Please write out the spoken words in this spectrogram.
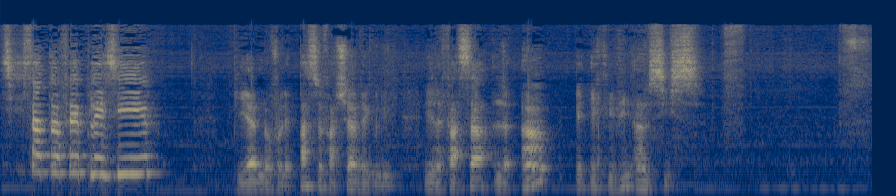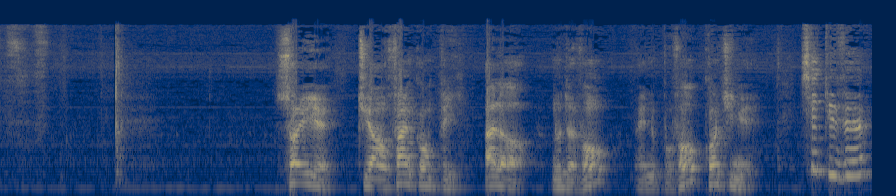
Si ça te fait plaisir. Pierre ne voulait pas se fâcher avec lui. Il effaça le 1 et écrivit un 6. Ça y est, tu as enfin compris. Alors, nous devons et nous pouvons continuer. Si tu veux.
